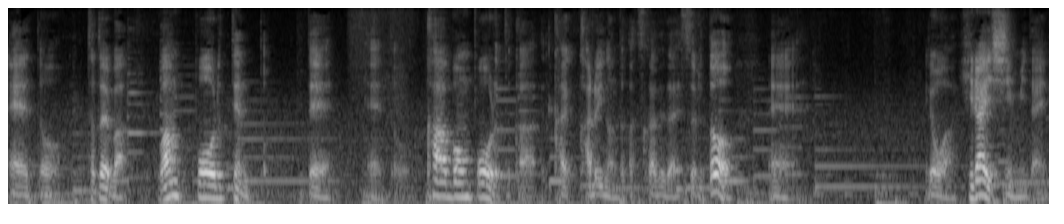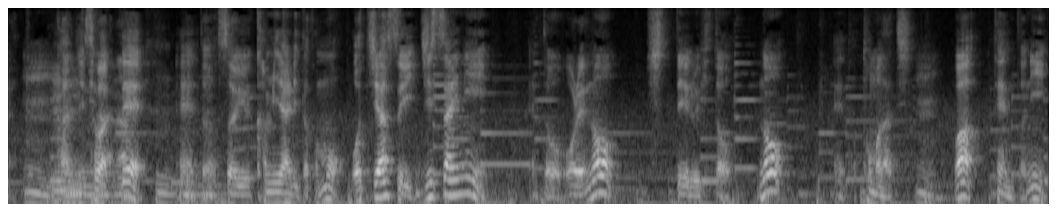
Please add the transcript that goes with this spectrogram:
えー、と例えばワンポールテントって、えー、とカーボンポールとかか軽いのとか使ってたりすると、えー要は飛来芯みたいなうん。感じにそうやな。なって、うん。えー、とそういう雷とかも落ちやすい。実際に、えー、と俺の知っている人の、えー、と友達うん。はテントに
